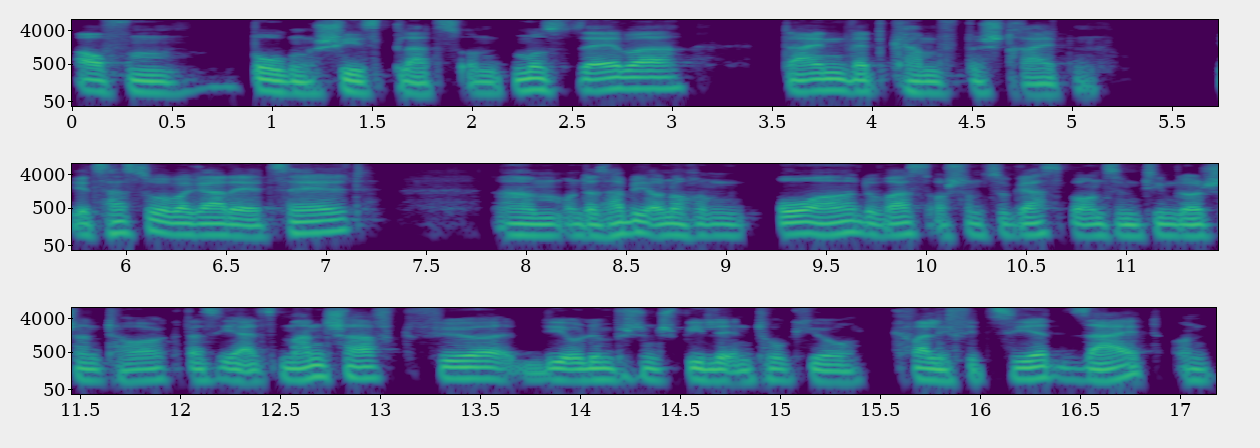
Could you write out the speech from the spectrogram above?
auf dem Bogenschießplatz und musst selber deinen Wettkampf bestreiten. Jetzt hast du aber gerade erzählt, ähm, und das habe ich auch noch im Ohr. Du warst auch schon zu Gast bei uns im Team Deutschland Talk, dass ihr als Mannschaft für die Olympischen Spiele in Tokio qualifiziert seid und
